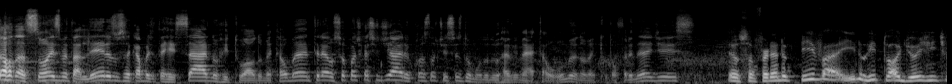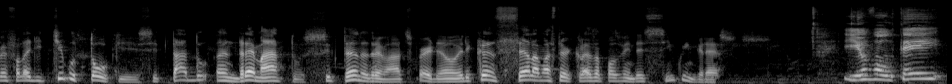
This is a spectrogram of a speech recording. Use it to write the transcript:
Saudações, metaleiros! Você acaba de aterrissar no Ritual do Metal Mantra, o seu podcast diário com as notícias do mundo do heavy metal. O meu nome é Kilton Fernandes. Eu sou Fernando Piva e no ritual de hoje a gente vai falar de Timo Tolkien, citado André Matos, citando André Matos, perdão, ele cancela a Masterclass após vender cinco ingressos. E eu voltei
